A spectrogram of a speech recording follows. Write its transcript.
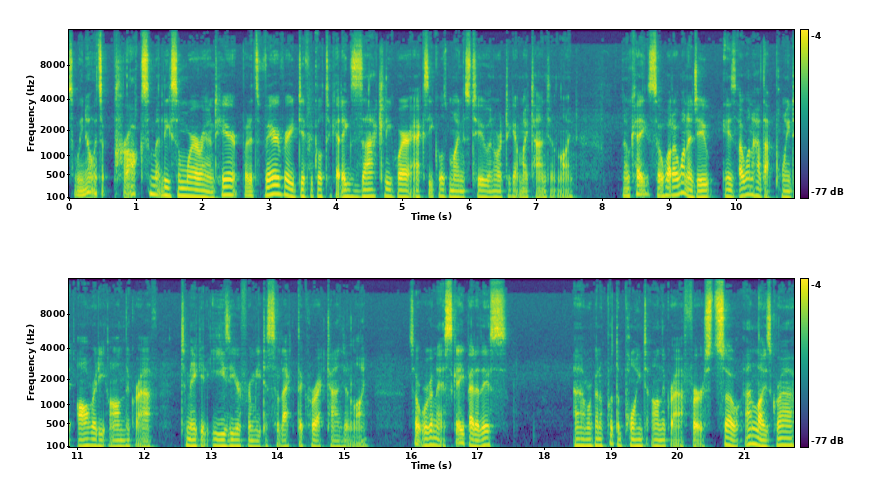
So we know it's approximately somewhere around here, but it's very, very difficult to get exactly where x equals minus 2 in order to get my tangent line. Okay, so what I want to do is I want to have that point already on the graph to make it easier for me to select the correct tangent line. So we're going to escape out of this and we're going to put the point on the graph first. So analyze graph,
